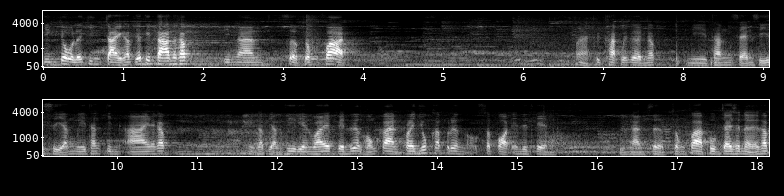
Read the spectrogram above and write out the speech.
จิงโจ้หรือจิงใจครับ เดี๋ยวติดตามนะครับ ทีมงานเสิร์ฟชงฟาด คือคักเหลือเกินครับ มีทั้งแสงสีเสียง มีทั้งกลินอายนะครับนี่ครับอย่างที่เรียนไว้เป็นเรื่องของการประยุกต์ครับ เรื่องของสปอร์ตเอนเตอร์เทนทีมงานเสิร์ฟชงฟ้าภูมิใจเสนอครับ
